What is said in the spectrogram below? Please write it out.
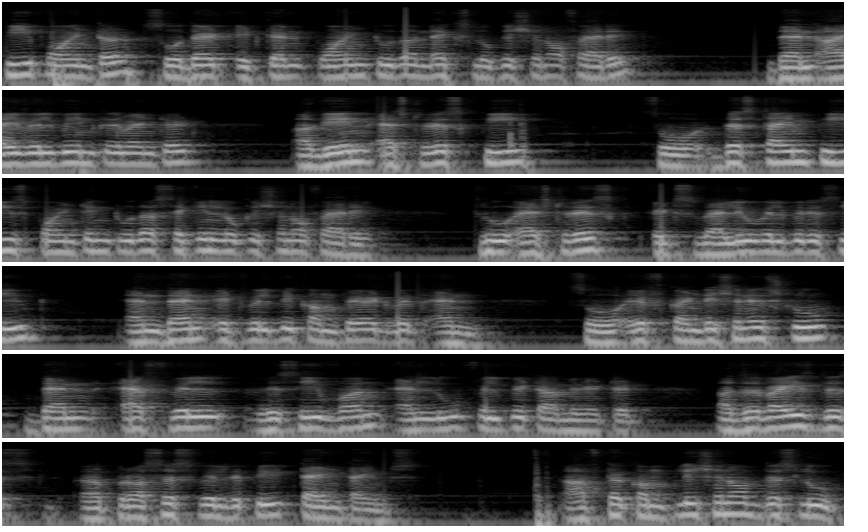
p pointer so that it can point to the next location of array then i will be incremented. Again asterisk p. So this time p is pointing to the second location of array. Through asterisk its value will be received and then it will be compared with n. So if condition is true then f will receive 1 and loop will be terminated. Otherwise this uh, process will repeat 10 times. After completion of this loop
